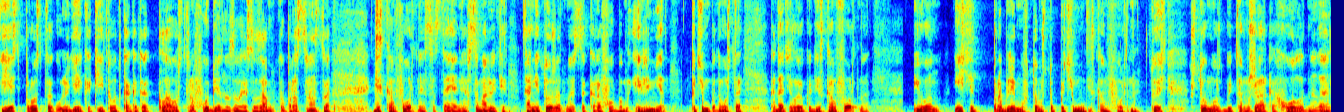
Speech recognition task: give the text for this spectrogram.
Есть просто у людей какие-то вот, как это, клаустрофобия называется, замкнутое пространство, дискомфортное состояние в самолете. Они тоже относятся к аэрофобам или нет? Почему? Потому что, когда человеку дискомфортно, и он ищет проблему в том, что почему дискомфортно. То есть, что может быть там жарко, холодно, да,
